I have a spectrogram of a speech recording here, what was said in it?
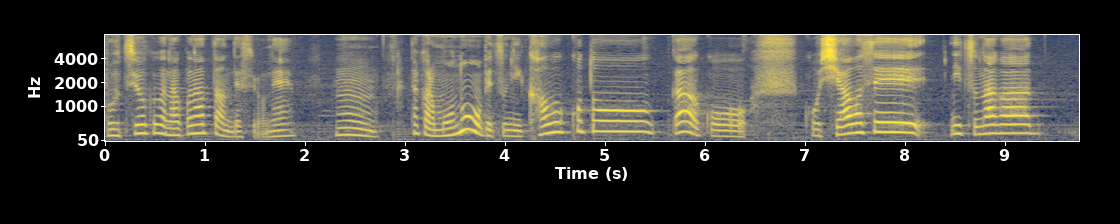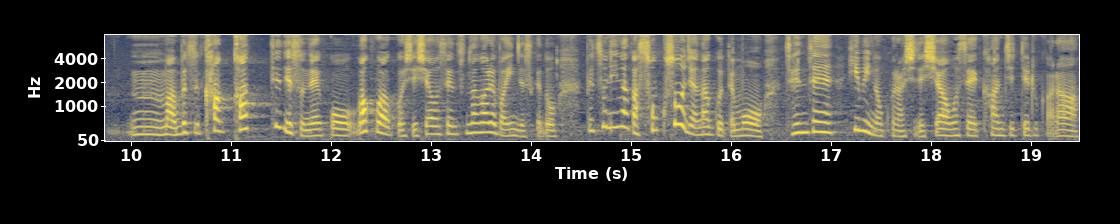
物欲がなくなったんですよね。うん、だから物を別に買うことがこうこう幸せにつながうん。まあ、別に買ってですねこうワクワクして幸せにつながればいいんですけど別になんか即そうじゃなくても全然日々の暮らしで幸せ感じてるから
